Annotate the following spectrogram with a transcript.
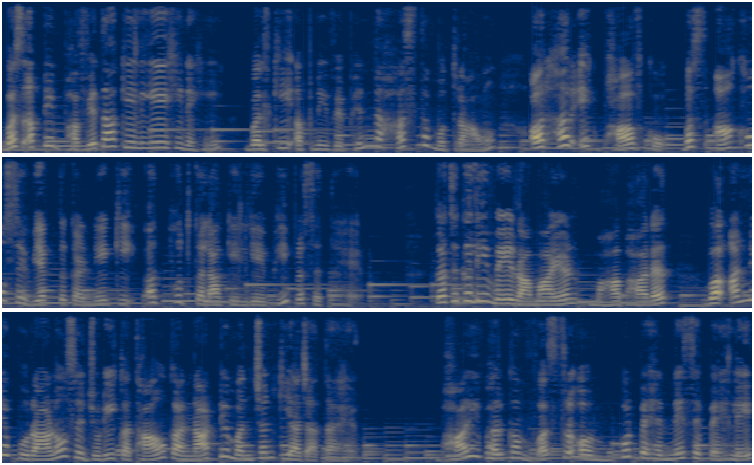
बस अपनी भव्यता के लिए ही नहीं, बल्कि अपनी विभिन्न हस्त मुद्राओं और हर एक भाव को बस आँखों से व्यक्त करने की अद्भुत कला के लिए भी प्रसिद्ध है। कथकली में रामायण, महाभारत व अन्य पुराणों से जुड़ी कथाओं का नाट्य मंचन किया जाता है। भारी भरकम वस्त्र और मुकुट पहनने से पहले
